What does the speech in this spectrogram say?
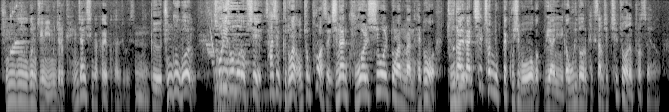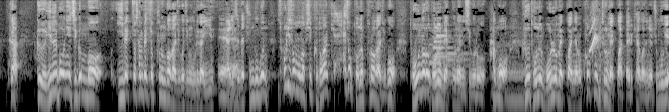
중국은 지금 이 문제를 굉장히 심각하게 받아들이고 있습니다. 그 중국은 소리 소문 없이 사실 그동안 엄청 풀어왔어요. 지난 9월, 10월 동안만 해도 두 달간 7,695억 위안이니까 우리 돈으로 137조 원을 풀었어요. 그러니까 그 일본이 지금 뭐 200조, 300조 푸는 거 가지고 지금 우리가 이 예. 난리 있는데 중국은 소리 소문 없이 그동안 계속 돈을 풀어가지고 돈으로 돈을 메꾸는 식으로 하고 그 돈을 뭘로 메꿔 왔냐면 콘크리트로 메꿔 왔다 이렇게 하거든요. 중국이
